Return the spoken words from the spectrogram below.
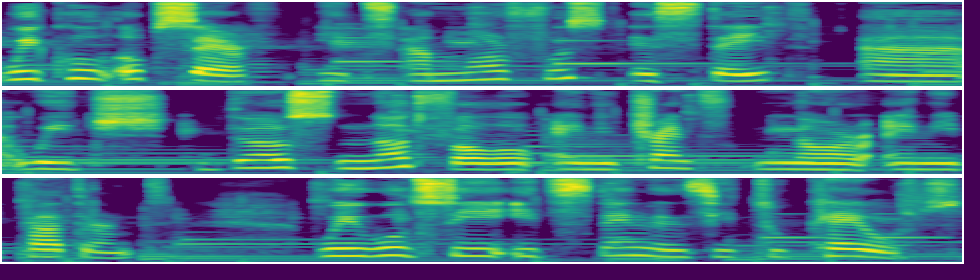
We could observe its amorphous state, uh, which does not follow any trend nor any pattern. We would see its tendency to chaos,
